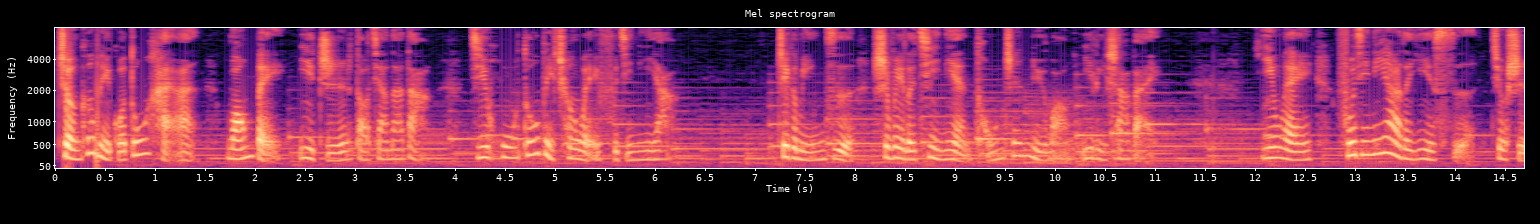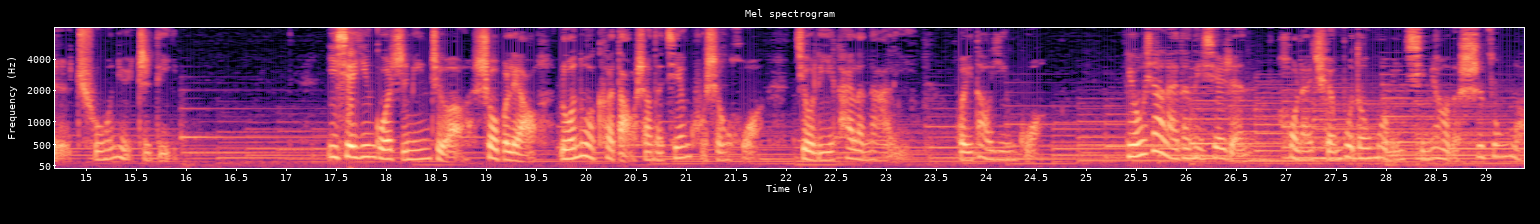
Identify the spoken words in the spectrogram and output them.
整个美国东海岸往北一直到加拿大，几乎都被称为弗吉尼亚。这个名字是为了纪念童贞女王伊丽莎白，因为弗吉尼亚的意思就是处女之地。一些英国殖民者受不了罗诺克岛上的艰苦生活，就离开了那里，回到英国。留下来的那些人。后来全部都莫名其妙的失踪了，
